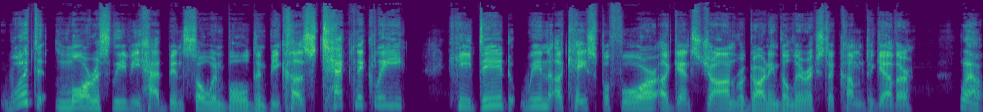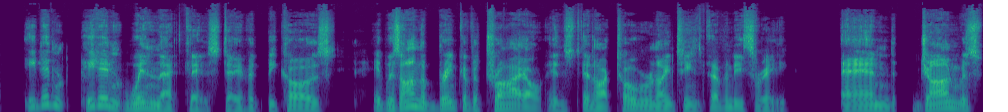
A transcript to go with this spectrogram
would Morris Levy had been so emboldened because technically he did win a case before against John regarding the lyrics to come together? Well, he didn't he didn't win that case, David, because it was on the brink of a trial in, in October 1973. And John was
